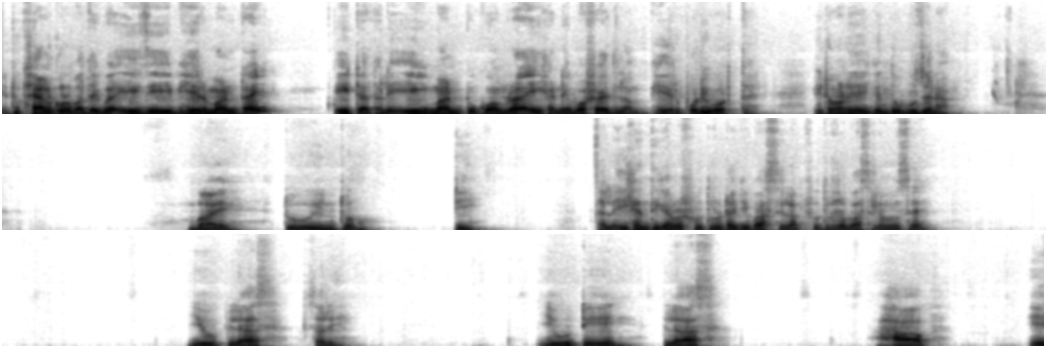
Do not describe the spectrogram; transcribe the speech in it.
একটু খেয়াল করবা, দেখবা এই যে এই ভি এর মানটাই এইটা, তাহলে এই মানটুকু আমরা এখানে বসাই দিলাম ভি এর পরিবর্তে। এটা অনেকে কিন্তু বুঝে না। By two into t. তাহলে এখান থেকে আমরা সূত্রটা কি পাচ্ছিলাম? সূত্রটা পাচ্ছিলাম হচ্ছে u plus, sorry u t plus half a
